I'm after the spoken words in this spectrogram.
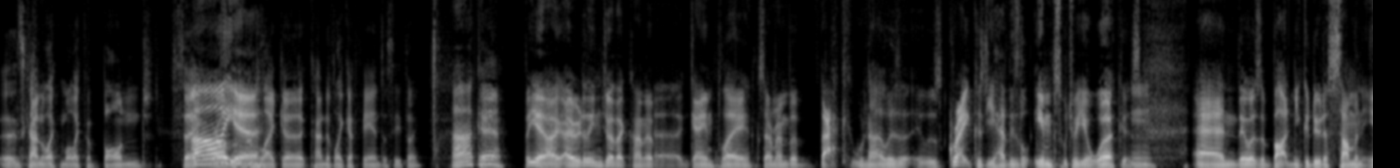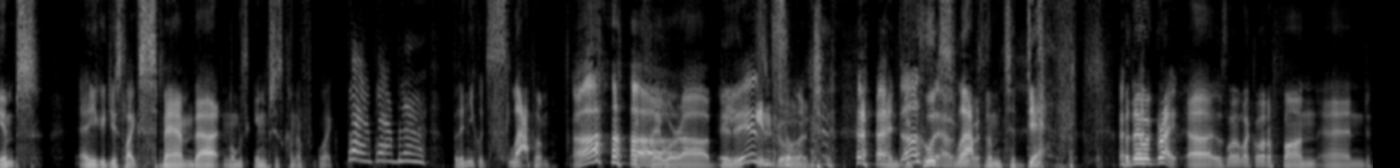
it's kind of like more like a Bond thing Ah, rather yeah. than like a kind of like a fantasy thing. Ah, okay. Yeah. But yeah, I, I really enjoy that kind of uh, gameplay because I remember back when I was, it was great because you had these little imps which were your workers, Mm. and there was a button you could do to summon imps, and you could just like spam that, and all these imps just kind of like blah blah blah. But then you could slap them Ah, if they were uh, being insolent, and you could slap good. them to death. But they were great. Uh, it was like, a lot of fun, and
